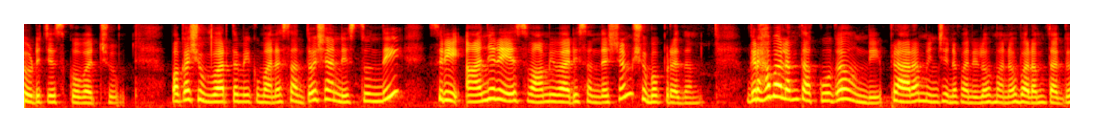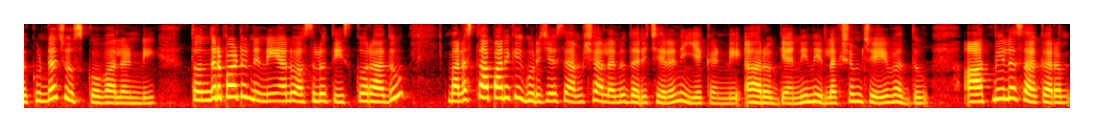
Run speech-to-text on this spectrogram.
చోటు చేసుకోవచ్చు. ఒక శుభవార్త మీకు మన సంతోషాన్ని ఇస్తుంది. శ్రీ ఆంజనేయ స్వామి వారి సందర్శనం శుభప్రదం. గ్రహబలం తక్కువగా ఉంది. ప్రారంభించిన పనిలో మనోబలం తగ్గకుండా చూసుకోవాలండి. తొందరపాటు నిర్ణయాలు అసలు తీసుకోరాదు. మనస్తాపానికి గురి చేసే అంశాలను దరిచేరనియ్యకండి. ఆరోగ్యాన్ని నిర్లక్ష్యం చేయవద్దు. ఆత్మీయుల సహకారం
